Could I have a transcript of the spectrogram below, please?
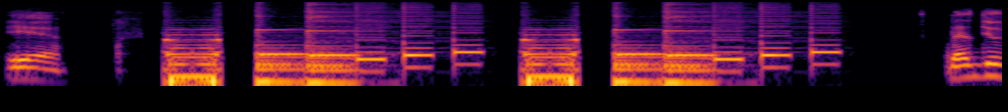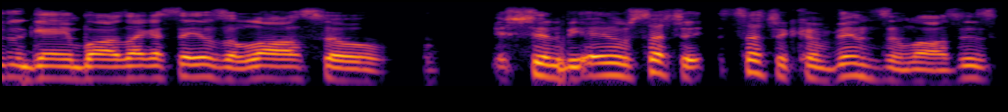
yeah. Let's do the game balls. Like I said, it was a loss, so it shouldn't be. It was such a such a convincing loss. It's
